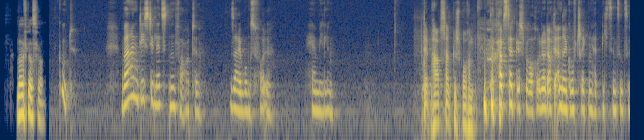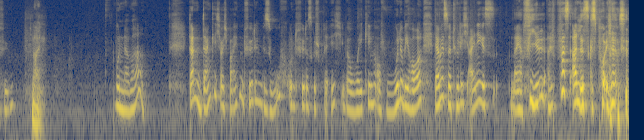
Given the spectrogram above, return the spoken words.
läuft das schon. Gut. Waren dies die letzten Worte? Salbungsvoll, Herr Melem. Der Papst hat gesprochen. Der Papst hat gesprochen und auch der andere Gruftschrecken hat nichts hinzuzufügen. Nein. Wunderbar. Dann danke ich euch beiden für den Besuch und für das Gespräch über Waking of Willoughby Hall. Wir haben jetzt natürlich einiges, naja, viel, fast alles gespoilert.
